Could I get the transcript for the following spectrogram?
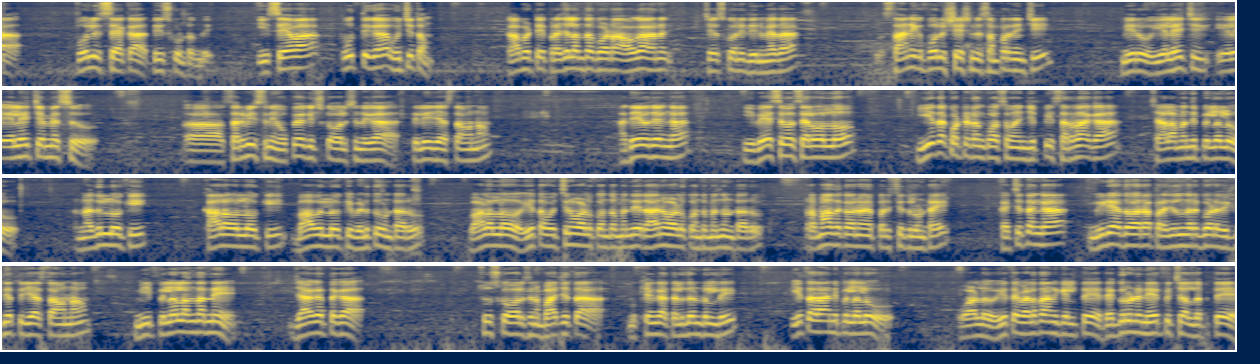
పోలీస్ శాఖ తీసుకుంటుంది. ఈ సేవ పూర్తిగా ఉచితం. కాబట్టి ప్రజలంతా కూడా అవగాహన చేసుకొని దీని మీద స్థానిక పోలీస్ స్టేషన్ని సంప్రదించి మీరు ఎల్హెచ్ ఎల్హెచ్ఎంఎస్ సర్వీస్ని ఉపయోగించుకోవాల్సిందిగా తెలియజేస్తా ఉన్నాం. అదేవిధంగా ఈ వేసవి సెలవుల్లో ఈత కొట్టడం కోసం అని చెప్పి సరదాగా చాలామంది పిల్లలు నదుల్లోకి కాలువల్లోకి బావుల్లోకి వెళుతూ ఉంటారు. వాళ్ళల్లో ఈత వచ్చిన వాళ్ళు కొంతమంది రాని వాళ్ళు కొంతమంది ఉంటారు. ప్రమాదకరమైన పరిస్థితులు ఉంటాయి. ఖచ్చితంగా మీడియా ద్వారా ప్రజలందరికీ కూడా విజ్ఞప్తి చేస్తూ ఉన్నాం. మీ పిల్లలందరినీ జాగ్రత్తగా చూసుకోవాల్సిన బాధ్యత ముఖ్యంగా తల్లిదండ్రులది. ఈత రాని పిల్లలు వాళ్ళు ఈత వెళ్ళడానికి వెళ్తే దగ్గరుండి నేర్పించాలి తప్పితే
